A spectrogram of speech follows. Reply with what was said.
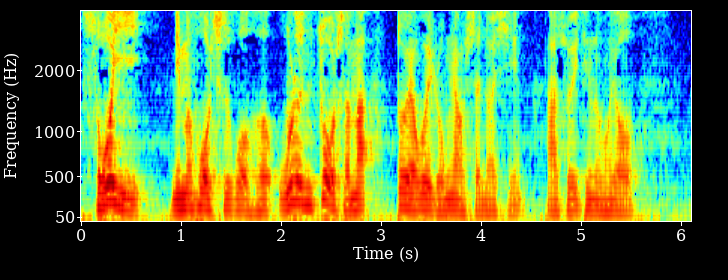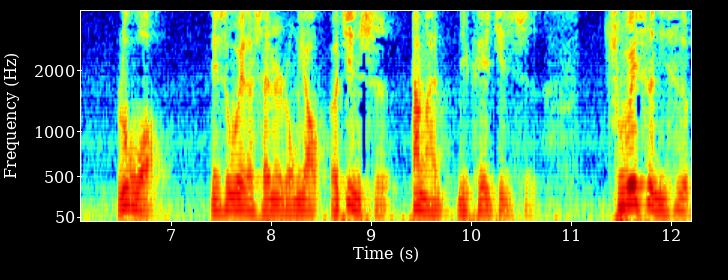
所以。”你们或吃或喝，无论做什么，都要为荣耀神而行啊！所以，听众朋友，如果你是为了神的荣耀而进食，当然你可以进食，除非是你是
